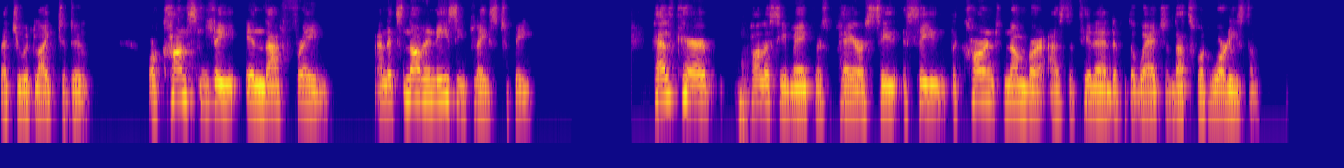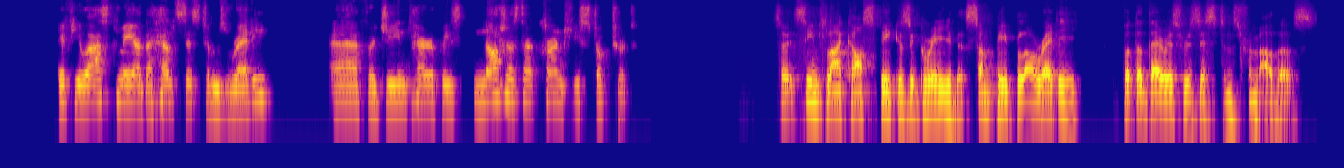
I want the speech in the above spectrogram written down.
that you would like to do? We're constantly in that frame. And it's not an easy place to be. Healthcare policymakers, payers see, see the current number as the thin end of the wedge, and that's what worries them. If you ask me, are the health systems ready uh, for gene therapies? Not as they're currently structured. So it seems like our speakers agree that some people are ready, but that there is resistance from others,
